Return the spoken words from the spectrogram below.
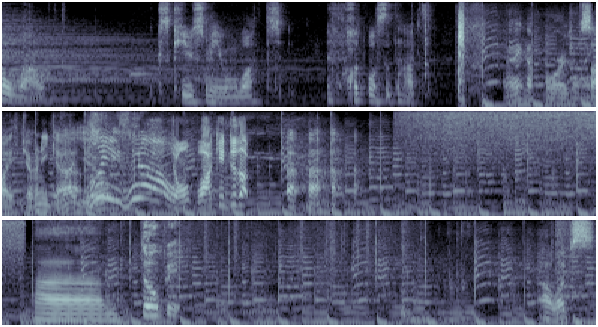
Oh wow. Excuse me, what? What was that? I think a four is on Scythe, do you have any gas? Is that you? Please, no! Don't walk into the. Um. Stupid. Oh, whoops.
